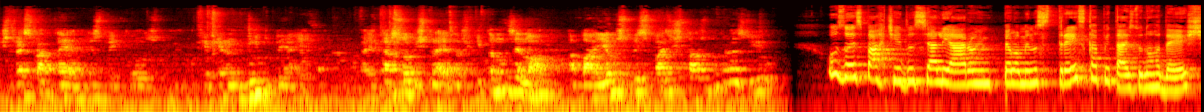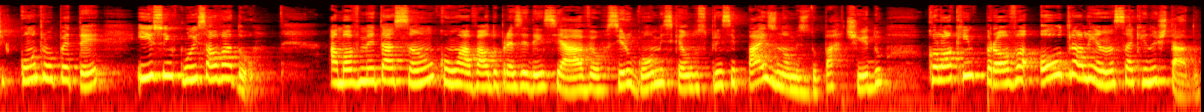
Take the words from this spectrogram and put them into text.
Estresse fraterno, respeitoso, porque querendo muito bem a ele. A está sob estresse. Acho que estamos dizendo, ó, a Bahia é um dos principais estados do Brasil. Os dois partidos se aliaram em pelo menos três capitais do Nordeste contra o PT, e isso inclui Salvador. A movimentação, com o aval do presidenciável Ciro Gomes, que é um dos principais nomes do partido, coloca em prova outra aliança aqui no estado,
